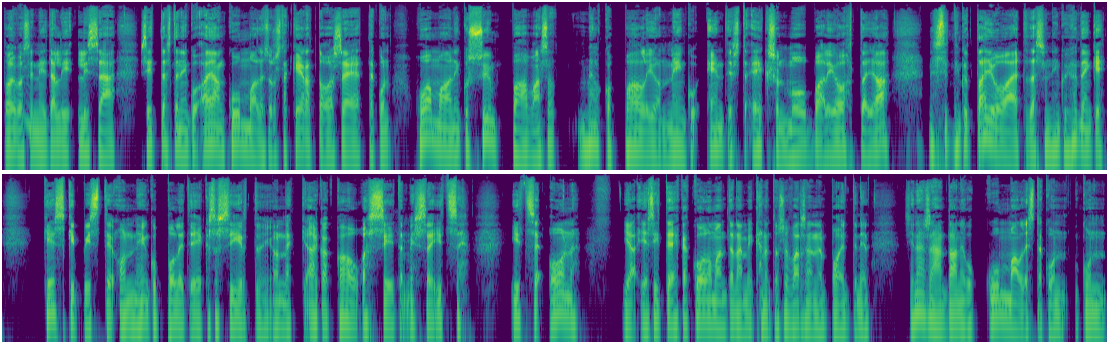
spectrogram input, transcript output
toivoisin niitä li, lisää. Sitten tästä niin ajan kummallisuudesta kertoo se, että kun huomaa niin symppaavansa melko paljon niin entistä Exxon Mobil-johtajaa, niin sitten niin tajuaa, että tässä on niin jotenkin keskipiste on niin politiikassa siirtynyt jonnekin aika kauas siitä, missä itse, itse on. Ja, ja sitten ehkä kolmantena, mikä nyt on se varsinainen pointti, niin sinänsähän tämä on niin kummallista, kun, kun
